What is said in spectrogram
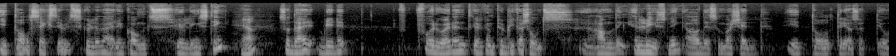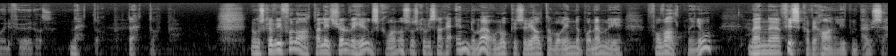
i 1260 skulle være kongshyllingsting. Ja. Så der blir det foregår en, en, publikasjonshandling, en lysning av det som var skjedd i 1273 året før. Altså. Nettopp. Nettopp. Nå skal vi forlate litt selve Hirdskråen, og så skal vi snakke enda mer om noe som vi alt har vært inne på, nemlig forvaltninga. Men uh, først skal vi ha en liten pause.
